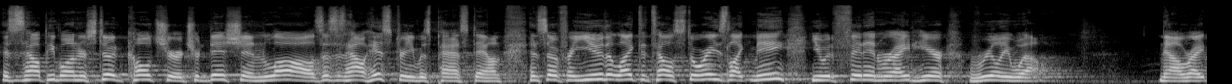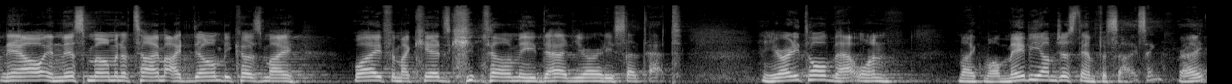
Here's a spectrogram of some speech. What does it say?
This is how people understood culture, tradition, laws. This is how history was passed down. And so, for you that like to tell stories like me, you would fit in right here really well. Now, right now, in this moment of time, I don't because my wife and my kids keep telling me, Dad, you already said that. You already told that one. I'm like, well, maybe I'm just emphasizing, right?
